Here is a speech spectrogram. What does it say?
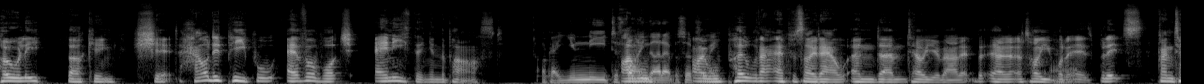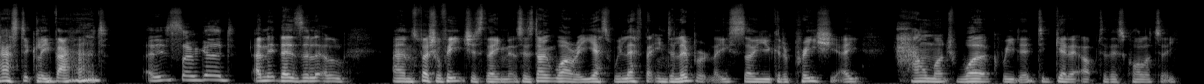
holy fucking shit how did people ever watch anything in the past okay. You need to find will- that episode for i me. will pull that episode out and um, tell you about it but uh, i'll tell you what it is but it's fantastically bad and it's so good and it, there's a little um, special features thing that says don't worry yes we left that in deliberately so you could appreciate how much work we did to get it up to this quality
